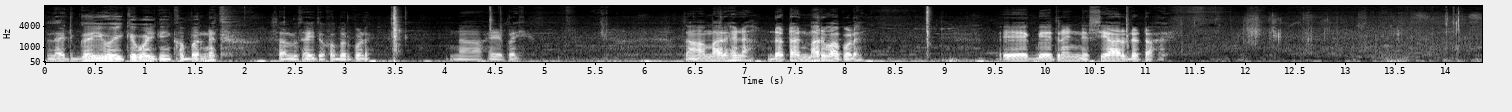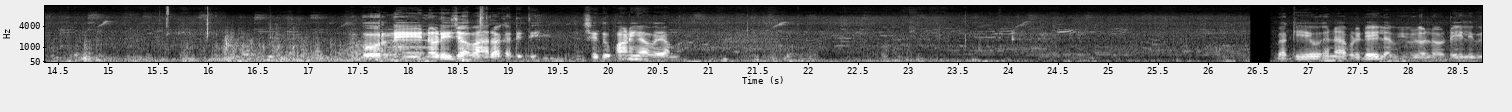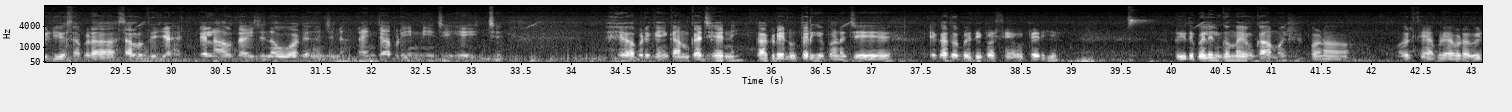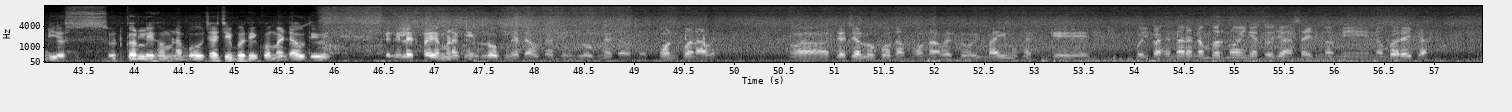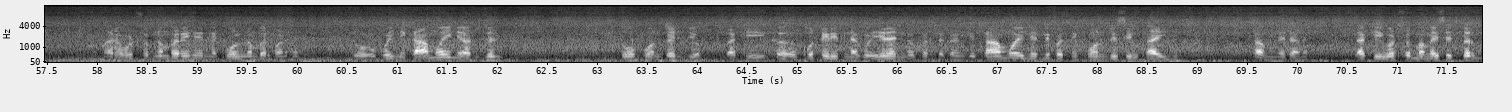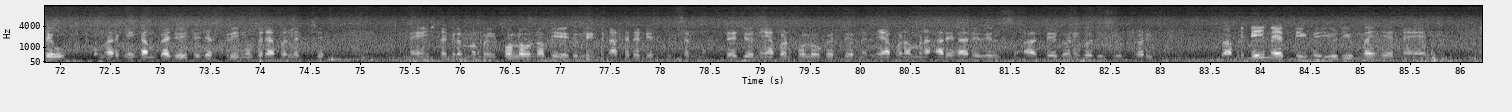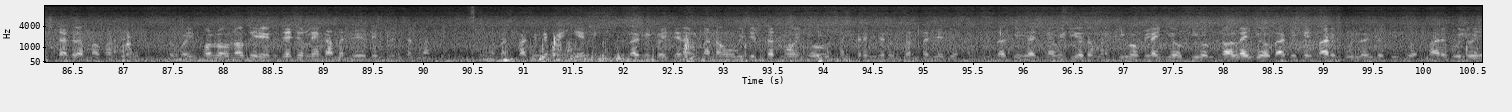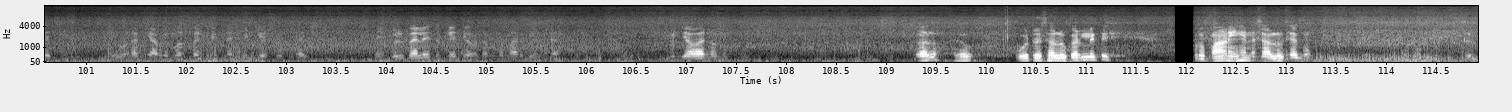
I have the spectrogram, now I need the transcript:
લાઈટ ગઈ હોય કે હોય કંઈ ખબર નથી. ચાલુ થાય તો ખબર પડે. ના હે ભાઈ. તો અમારે હે ને ડટાને મારવા પડે. એક, બે, ત્રણ ને ચાર ડટા હે. બોરની નળી જવા રાખી દીધી. સીધું પાણી આવે આમાં. બાકી એવું છે ને આપણી ડેઈલી ડેઈલી વિડીયોસ આપણા ચાલુ થઈ જાય. પહેલાં આવતા હોય છે નવ વાગે સાંજના. ટાઈમ તો આપણી એની જે હે જ છે. એ આપણે કંઈ કામકાજ છે નહીં. કાકડીને ઉતરીએ, પણ જે એકાદો બે દી પછી ઉતરીએ. એ તો પહેલે ગમે એવું કામ હોય, પણ હવેથી આપણે આપણા વીડિયો શૂટ કરી લઈએ. હમણાં બહુ જાજી બધી કોમેન્ટ આવતી હોય. કે નિલેશભાઈ હમણાં કંઈ બ્લોગ નથી આવતા, કંઈ બ્લોગ નથી આવતા. ફોન પણ આવે. જે જે લોકોના ફોન આવે. તો એમાં એવું છે કે કોઈ પાસે મારા નંબર ન હોય ને તો જ્યાં સાઈડમાં મેં નંબર આપ્યા. મારા વોટ્સઅપ નંબર છે ને કોલ નંબર પણ છે. તો કોઈને કામ હોય ને અર્જન્ટ તો ફોન કરજો. બાકી ખ- ખોટી રીતના કોઈ હેરાન ન કરતા, કારણ કે કામ હોય ને એટલે પછી ફોન રિસીવ થાય નહીં. કામને ટાણે બાકી વોટ્સઅપમાં મેસેજ કરી દેવું. તમારે કંઈ કામકાજ હોય તો જ્યાં સ્ક્રીન ઉપર આપેલ જ છે. ને ઇન્સ્ટાગ્રામમાં કોઈ ફોલો ન કરીએ તો લિંક નાખે છે ડિસ્ક્રિપ્શનમાં રહેજો ત્યાં પણ ફોલો કરજો ને ત્યાં પણ હમણાં સારી સારી રીલ્સ આ તે ઘણી બધી શૂટ કરી. તો આપણે બેયમાં એક્ટિવ છે. યુટ્યુબમાં છે ને ઇન્સ્ટાગ્રામમાં પણ તો કોઈ ફોલો ન કરી જજો લિંક આપણે ડિસ્ક્રિપ્શનમાં બસ બાકી તો કંઈ નહીં. બાકી કોઈ ચેનલમાં નવું વિઝિટ કરતું હોય તો સબસ્ક્રાઈબ જરૂર કરતા જજો. બાકી આજનો વીડિયો તમને કીવોક લાગ્યો, કીવોક ન લાગ્યો, બાકી કંઈ મારી ભૂલ હોય તો કીજો. મારી ભૂલ હોય જ એવું નથી, આપણે પરફેક્ટ રીતના વીડિયો શૂટ થાય કંઈ ભૂલ ભાઈ હોય તો કહેજો તમે તમારે બિનતા જવાનું નહીં. હાલો એવું ચાલુ કરી લીધી. આપણું પાણી છે ને ચાલુ થઈ ગયું.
